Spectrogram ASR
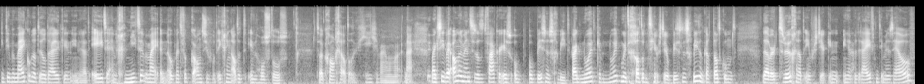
ik denk bij mij komt dat heel duidelijk in inderdaad eten en genieten. Bij mij en ook met vakantie. Bijvoorbeeld, ik ging altijd in hostels. Terwijl ik gewoon geld had. Jeetje, waarom maar... Nou, maar ik zie bij andere mensen dat het vaker is op, op businessgebied. Waar ik nooit... Ik heb nooit moeite gehad om te investeren op businessgebied. Want ik dacht, dat komt wel weer terug. En dat investeer ik in, in het bedrijf, niet in mezelf.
